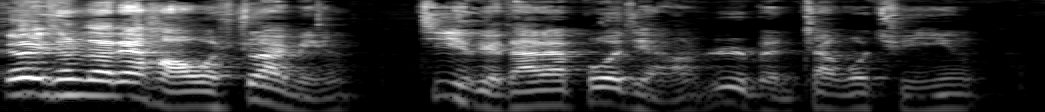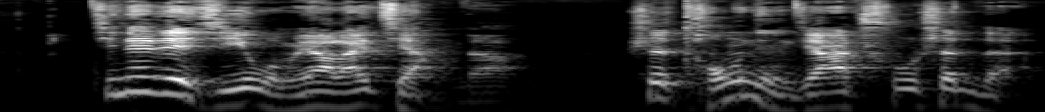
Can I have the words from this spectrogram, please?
各位听众，大家好，我是朱爱明，继续给大家播讲日本战国群英。今天这集我们要来讲的是统景家出身的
